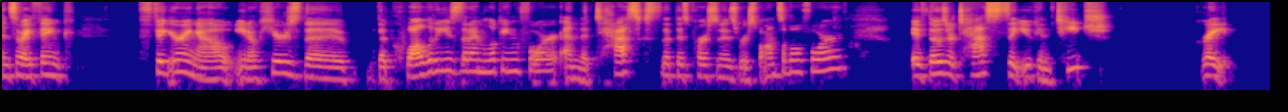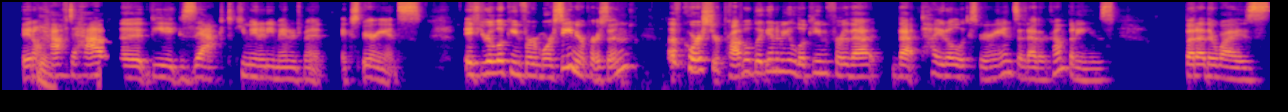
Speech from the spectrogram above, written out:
And so I think figuring out, you know, here's the the qualities that I'm looking for and the tasks that this person is responsible for. If those are tasks that you can teach, great. They don't yeah. have to have the the exact community management experience if you're looking for a more senior person, of course, you're probably going to be looking for that that title experience at other companies. But otherwise,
